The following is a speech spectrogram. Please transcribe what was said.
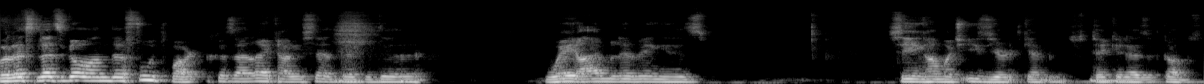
Well, let's let's go on the food part because I like how you said that the way I'm living is seeing how much easier it can be. Just take it as it comes.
